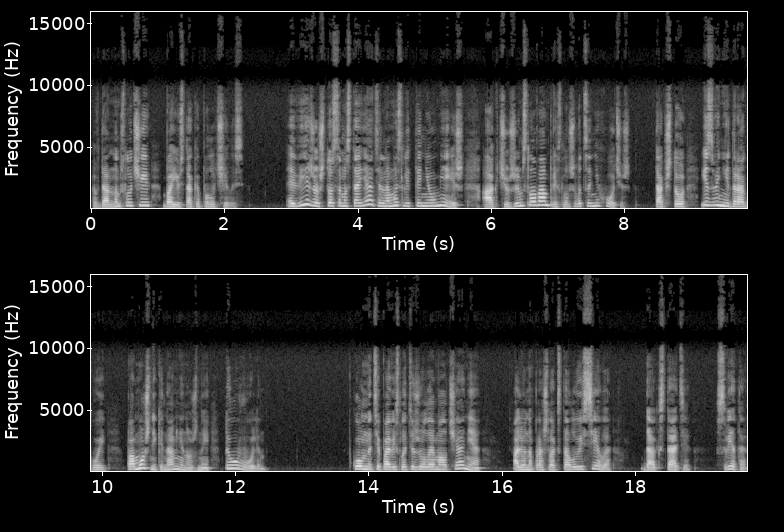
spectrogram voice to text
В данном случае, боюсь, так и получилось. Вижу, что самостоятельно мыслить ты не умеешь, а к чужим словам прислушиваться не хочешь. Так что, извини, дорогой, помощники нам не нужны, ты уволен. Комнате повисло тяжелое молчание. Алена прошла к столу и села. Да, кстати, Света...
